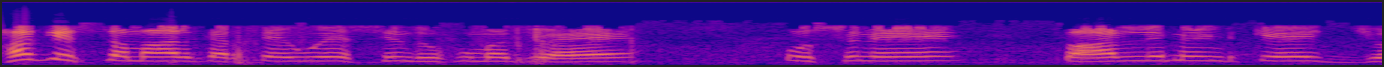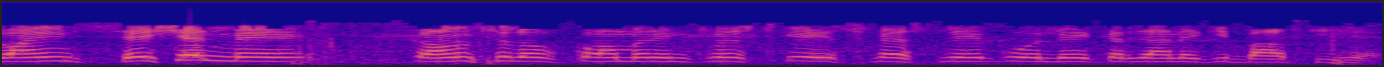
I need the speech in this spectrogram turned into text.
हक इस्तेमाल करते हुए सिंध हुकूमत जो है, उसने पार्लियामेंट के ज्वाइंट सेशन में काउंसिल ऑफ़ कॉमन इंटरेस्ट के इस फैसले को लेकर जाने की बात की है।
